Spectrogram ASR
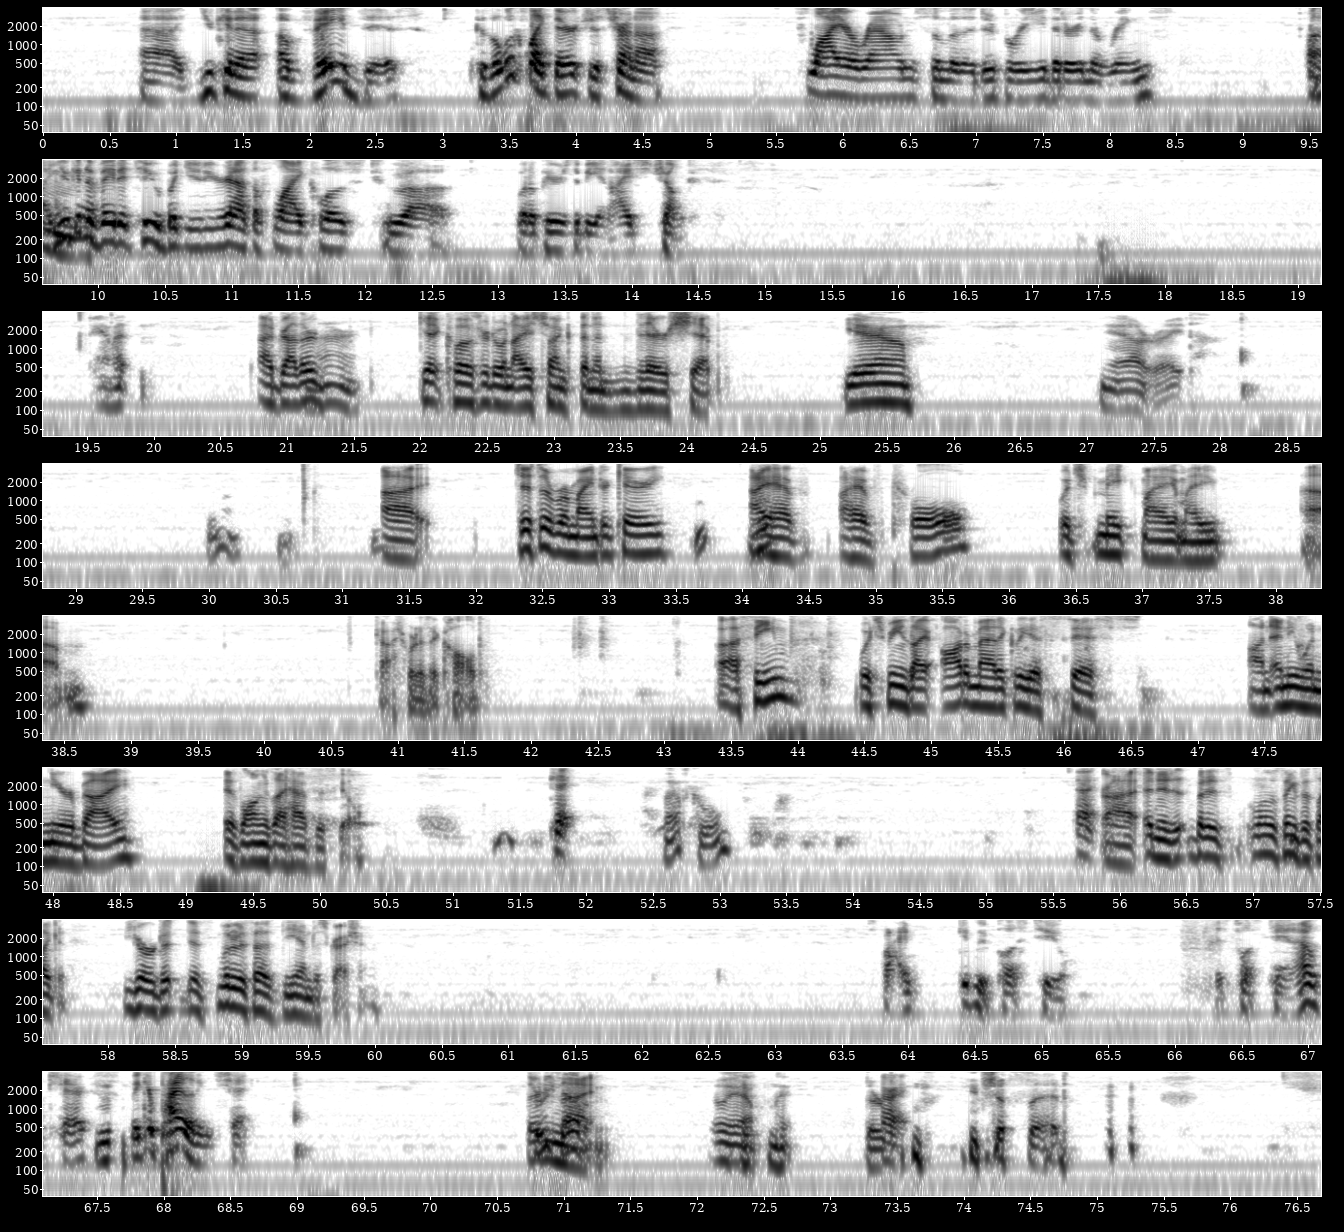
Uh, you can uh, evade this because it looks like they're just trying to fly around some of the debris that are in the rings. Uh, You can evade it too, but you, you're gonna have to fly close to uh, what appears to be an ice chunk. Damn it. I'd rather Alright. get closer to an ice chunk than a, their ship. Yeah. Yeah, alright. Uh, just a reminder, Carrie. I have I have prol, which make my my um. Gosh, what is it called? Uh, theme, which means I automatically assist on anyone nearby, as long as I have the skill. Okay, That's cool. Uh, and it, but it's one of those things that's like your. It's literally says DM discretion. It's fine. Give me plus two. It's plus ten. I don't care. Make your piloting check. Thirty 37. Oh yeah. Right. you just said.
